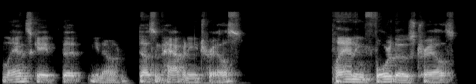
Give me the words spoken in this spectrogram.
landscape that, you know, doesn't have any trails, planning for those trails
